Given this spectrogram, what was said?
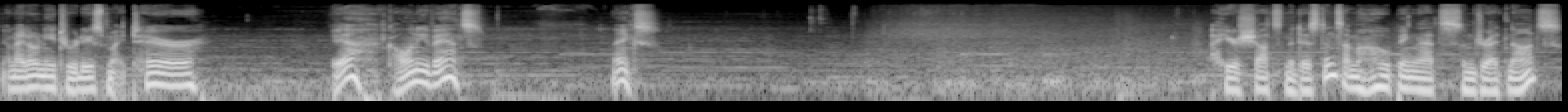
And I don't need to reduce my terror. Yeah, Colony Ants. Thanks. I hear shots in the distance. I'm hoping that's some dreadnoughts.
